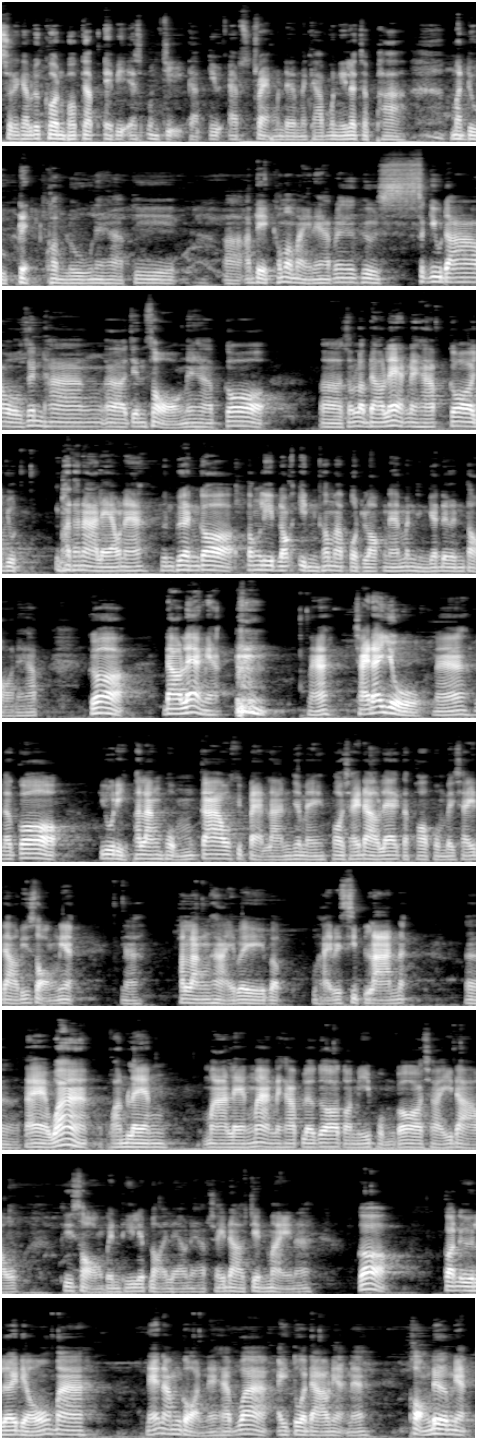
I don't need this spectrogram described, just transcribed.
สวัสดีครับทุกคนพบกับ ABS บนจีกับ New Abstract เหมือนเดิมนะครับ วันนี้เราจะพามาดูเกร็ดความรู้นะครับที่อัปเดตเข้ามาใหม่นะครับ นั่นก็คือสกิลดาวเส้นทางเจน2นะครับ ก็สำหรับดาวแรกนะครับ ก็หยุดพัฒนาแล้วนะ เพื่อนๆก็ต้องรีบล็อกอินเข้ามาปลดล็อกนะ มันถึงจะเดินต่อนะครับ ก็ดาวแรกเนี่ยนะใช้ได้อยู่นะ แล้วก็ดูดิพลังผม 98 ล้านใช่ไหมพอใช้ดาวแรกแต่พอผมไปใช้ดาวที่2เนี่ย นะพลังหายไปแบบหายไป 10 ล้านนะเออแต่ว่าความแรงมาแรงมากนะครับ แล้วก็ตอนนี้ผมก็ใช้ดาวที่ 2 เป็นที่เรียบร้อยแล้วนะครับ ใช้ดาวเจนใหม่นะ ก็ก่อนอื่นเลยเดี๋ยวมาแนะนำก่อนนะครับว่าไอตัวดาวเนี่ยนะของเดิมเนี่ย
